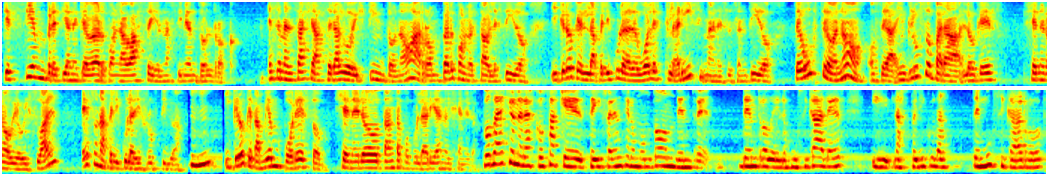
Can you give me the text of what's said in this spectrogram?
que siempre tiene que ver con la base y el nacimiento del rock ese mensaje a hacer algo distinto, ¿no? A romper con lo establecido. Y creo que la película de The Wall es clarísima en ese sentido. Te guste o no, o sea, incluso para lo que es género audiovisual, es una película disruptiva. Y creo que también por eso generó tanta popularidad en el género. Vos sabés que una de las cosas que se diferencian un montón de entre, dentro de los musicales y las películas de música rock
